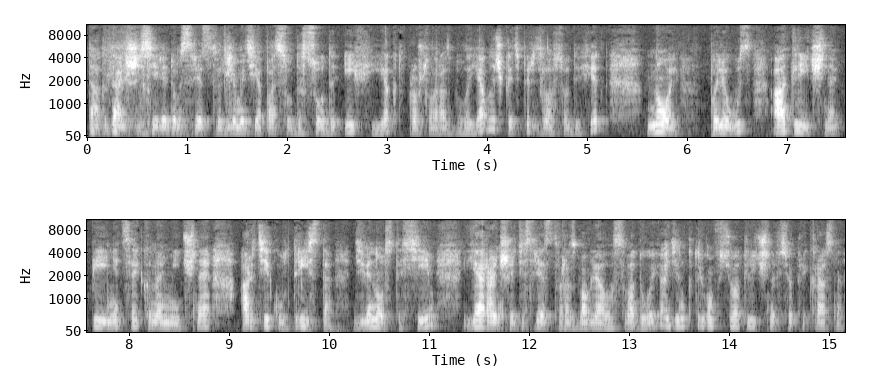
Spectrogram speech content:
Так, дальше серия дом средства для мытья посуды сода эффект. В прошлый раз было яблочко, теперь взяла сода эффект 0 плюс, отлично, пенится, экономичная, артикул 397, я раньше эти средства разбавляла с водой, один к трем, все отлично, все прекрасно.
